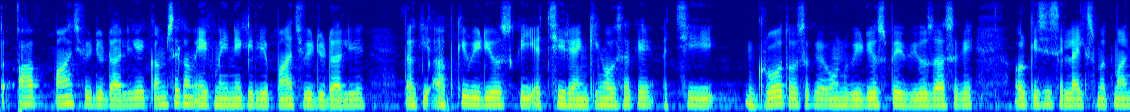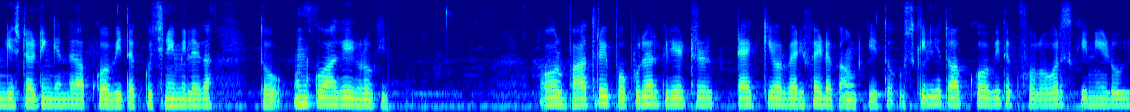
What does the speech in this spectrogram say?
तो आप पाँच वीडियो डालिए, कम से कम एक महीने के लिए पाँच वीडियो डालिए, ताकि आपकी वीडियोस की अच्छी रैंकिंग हो सके, अच्छी ग्रोथ हो सके, उन वीडियोस पे व्यूज़ आ सके, और किसी से लाइक्स मत मांगिए। स्टार्टिंग के अंदर आपको अभी तक कुछ नहीं मिलेगा। तो उनको आगे ग्रो कीजिए। और बात रही पॉपुलर क्रिएटर टैग की और वेरीफाइड अकाउंट की तो उसके लिए तो आपको अभी तक फॉलोवर्स की नीड होगी,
